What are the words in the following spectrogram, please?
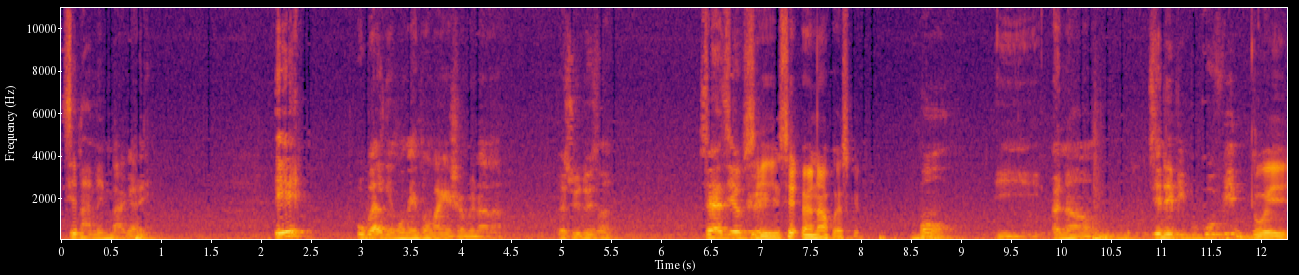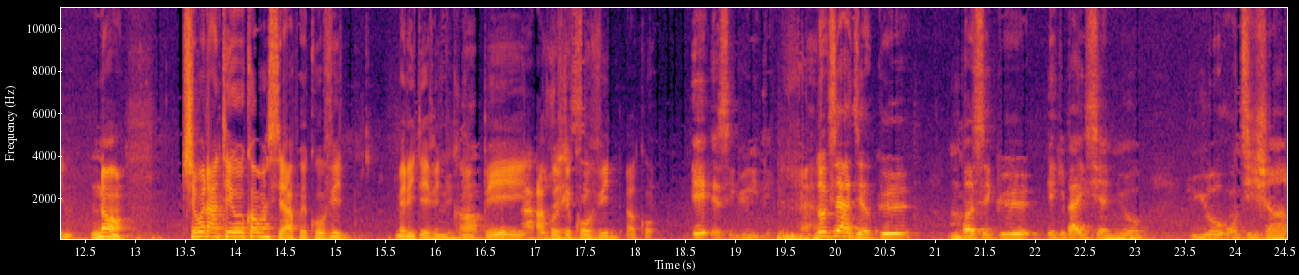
c'est pas la même bagaille. Et, ou bien combien de temps un championnat là Presque 2 ans. C'est-à-dire que, C'est un an presque. bon, un an, c'est depuis pour Covid. Oui. Non. Championnat a recommencé après Covid. Mais il était venu camper à à cause de Covid encore. et insécurité. Donc, c'est-à-dire que, je pense que l'équipe haïtienne, yo, yo, on petit gens,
